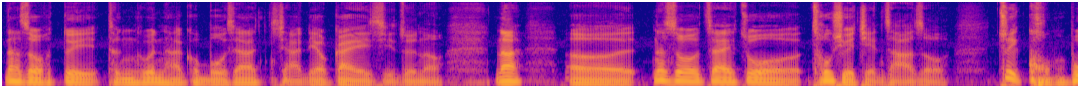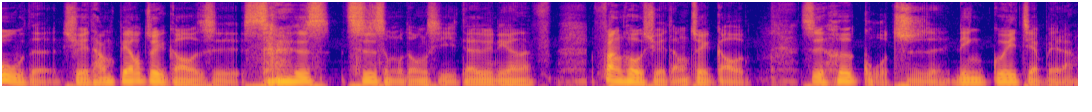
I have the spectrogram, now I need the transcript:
那时候对糖分还可无啥加了解的时阵哦，那呃那时候在做抽血检查的时候，最恐怖的血糖飙最高的是吃 吃什么东西？大家你看，饭后血糖最高是喝果汁，零龟甲贝朗。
